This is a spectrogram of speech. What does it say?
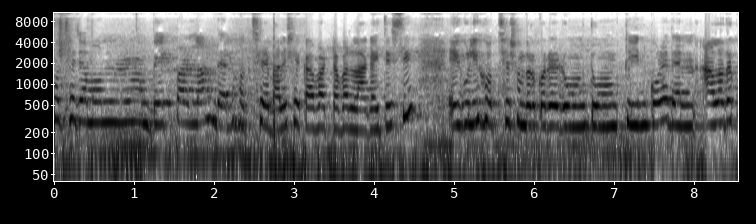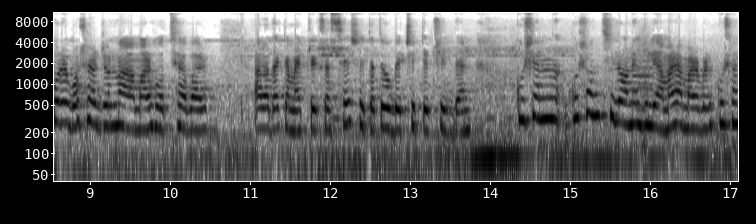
হচ্ছে যেমন বেড পারলাম দেন হচ্ছে বালিশের কাভার টাভার লাগাইতেছি। এগুলি হচ্ছে সুন্দর করে রুম টুম ক্লিন করে দেন আলাদা করে বসার জন্য আমার হচ্ছে আবার আলাদা একটা ম্যাট্রিক্স আছে, সেটাতেও বেডশিট টেডশিট দেন। কুশন কুশন ছিল অনেকগুলি আমার আমার আবার কুশন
